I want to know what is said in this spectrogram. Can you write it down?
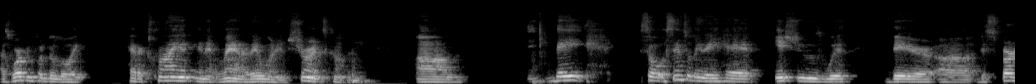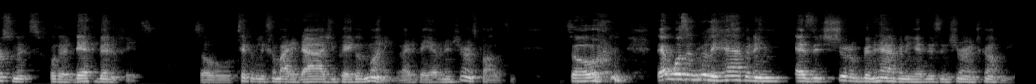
I was working for Deloitte, had a client in Atlanta. They were an insurance company. Um, they so essentially they had issues with their uh, disbursements for their death benefits. So typically, somebody dies, you pay them money, right? If they have an insurance policy. So that wasn't really happening as it should have been happening at this insurance company.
